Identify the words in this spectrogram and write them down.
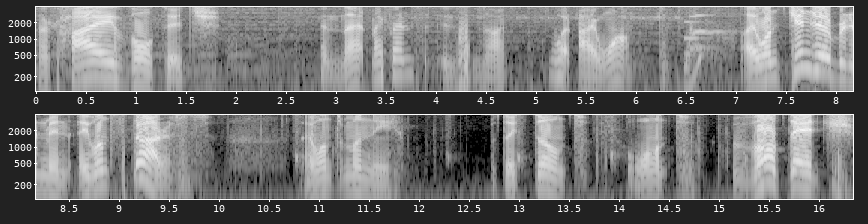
That's high voltage. And that, my friends, is not what I want. I want gingerbread men. I want stars. I want money. But I don't want voltage.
